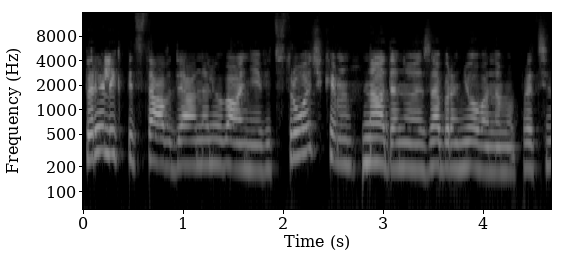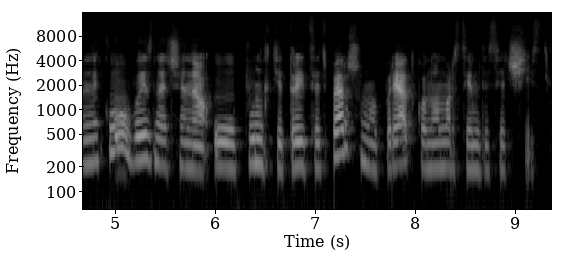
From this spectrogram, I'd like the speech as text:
Перелік підстав для анулювання відстрочки, наданої заброньованому працівнику, визначена у пункті 31 порядку номер 76.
